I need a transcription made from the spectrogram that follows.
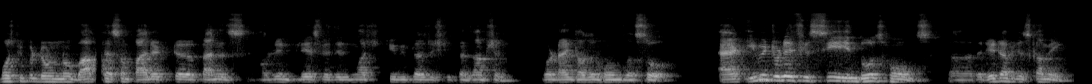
most people don't know BARC has some pilot uh, panels already in place where there's much tv plus digital consumption about 9000 homes or so and even today if you see in those homes uh, the data which is coming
